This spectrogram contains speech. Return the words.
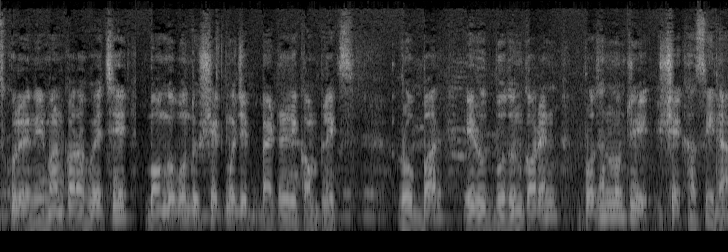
স্কুলে নির্মাণ করা হয়েছে বঙ্গবন্ধু শেখ মুজিব ব্যাটারি কমপ্লেক্স। রোববার এর উদ্বোধন করেন প্রধানমন্ত্রী শেখ হাসিনা।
